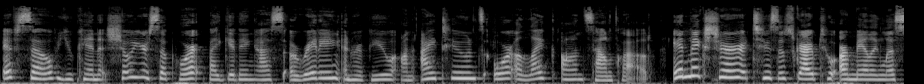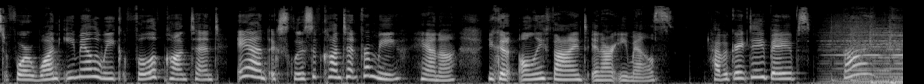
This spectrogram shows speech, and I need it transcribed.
If so, you can show your support by giving us a rating and review on iTunes or a like on SoundCloud. And make sure to subscribe to our mailing list for one email a week full of content and exclusive content from me, Hannah, you can only find in our emails. Have a great day, babes. Bye.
